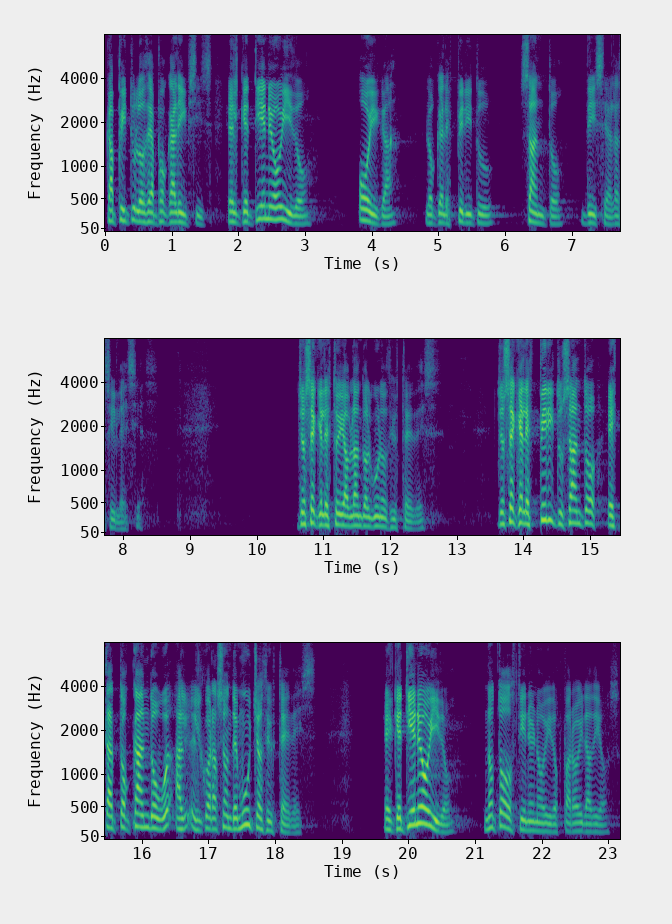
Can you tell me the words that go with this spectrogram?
capítulos de Apocalipsis. El que tiene oído, oiga lo que el Espíritu Santo dice a las iglesias. Yo sé que le estoy hablando a algunos de ustedes yo sé que el Espíritu Santo está tocando el corazón de muchos de ustedes. El que tiene oído, no todos tienen oídos para oír a Dios,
